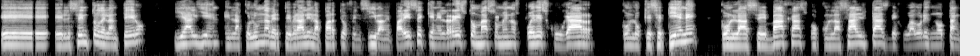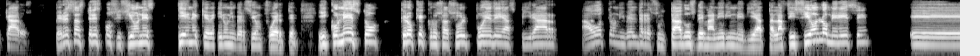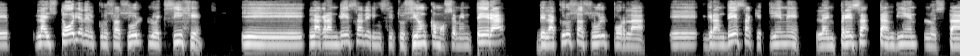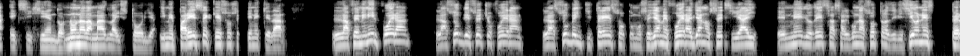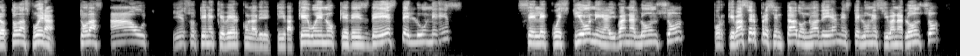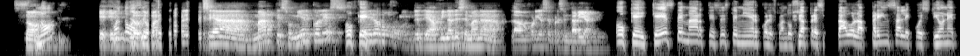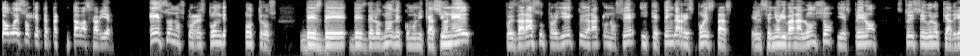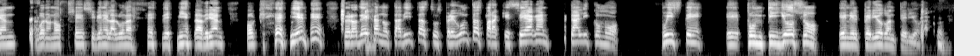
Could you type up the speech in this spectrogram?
el centro delantero, y alguien en la columna vertebral en la parte ofensiva. Me parece que en el resto más o menos puedes jugar con lo que se tiene, con las eh, bajas o con las altas de jugadores no tan caros. Pero esas tres posiciones tiene que venir una inversión fuerte. Y con esto creo que Cruz Azul puede aspirar a otro nivel de resultados de manera inmediata. La afición lo merece, eh, la historia del Cruz Azul lo exige y la grandeza de la institución como cementera de la Cruz Azul por la eh, grandeza que tiene la empresa también lo está exigiendo, no nada más la historia. Y me parece que eso se tiene que dar. La femenil fuera, la sub-18 fuera, la sub-23 o como se llame fuera, ya no sé si hay en medio de esas algunas otras divisiones, pero todas fuera, todas out, y eso tiene que ver con la directiva. Qué bueno que desde este lunes se le cuestione a Iván Alonso, porque va a ser presentado, ¿no, Adrián? Este lunes Iván Alonso. No. ¿No? Eh, eh, ¿Cuándo va lo, a ser lo más probable es que sea martes o miércoles, pero a final de semana a lo mejor ya se presentaría. Ok, que este martes, este miércoles, cuando se ha presentado la prensa, le cuestione todo eso que te preguntabas, Javier. Eso nos corresponde a nosotros desde, desde los medios de comunicación. Él pues dará su proyecto y dará a conocer y que tenga respuestas el señor Iván Alonso y espero, estoy seguro que Adrián, bueno, no sé si viene la luna de miel, Adrián, o qué viene, pero deja anotaditas tus preguntas para que se hagan tal y como fuiste eh, puntilloso en el periodo anterior.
